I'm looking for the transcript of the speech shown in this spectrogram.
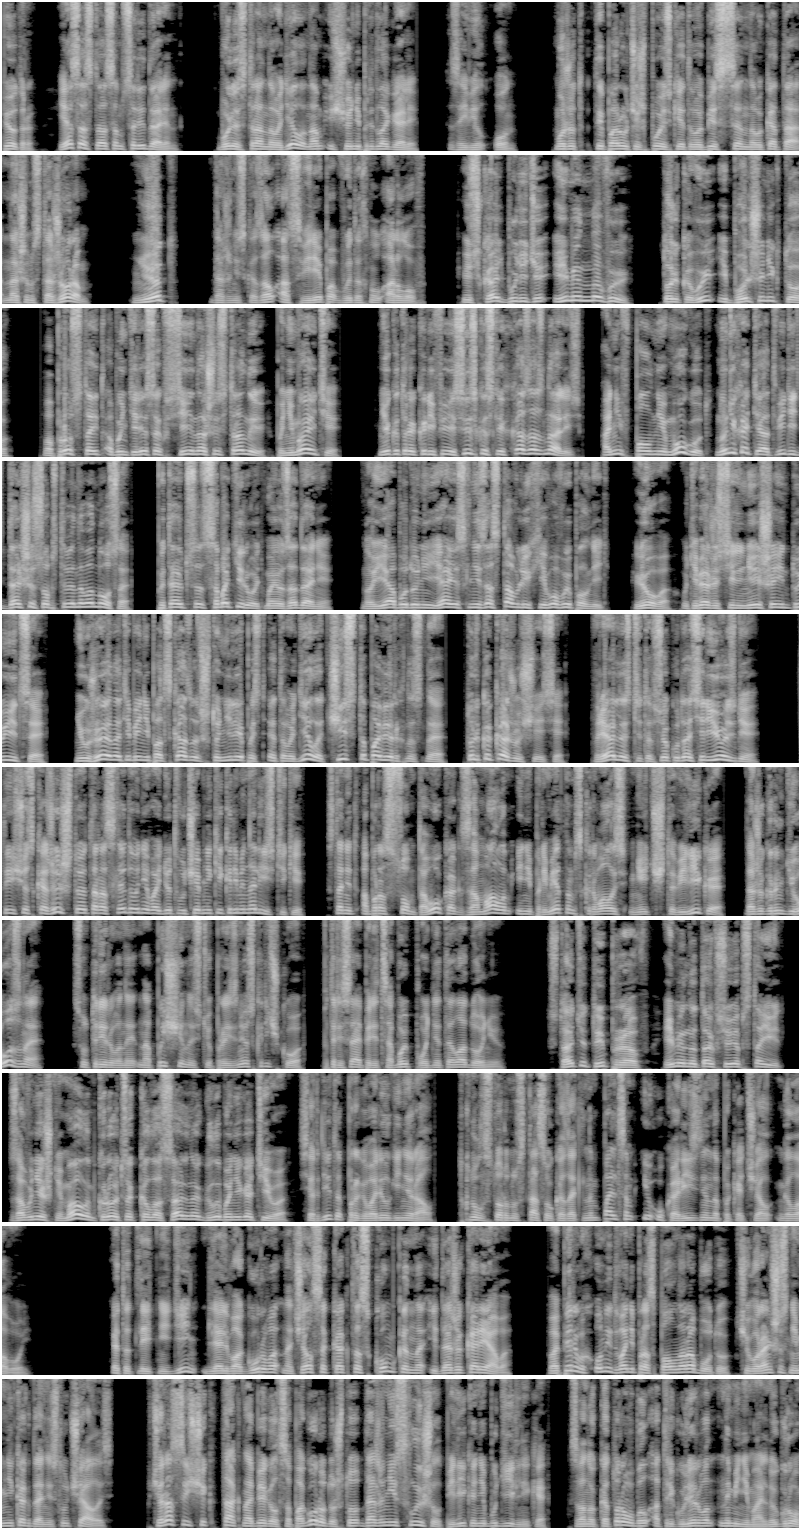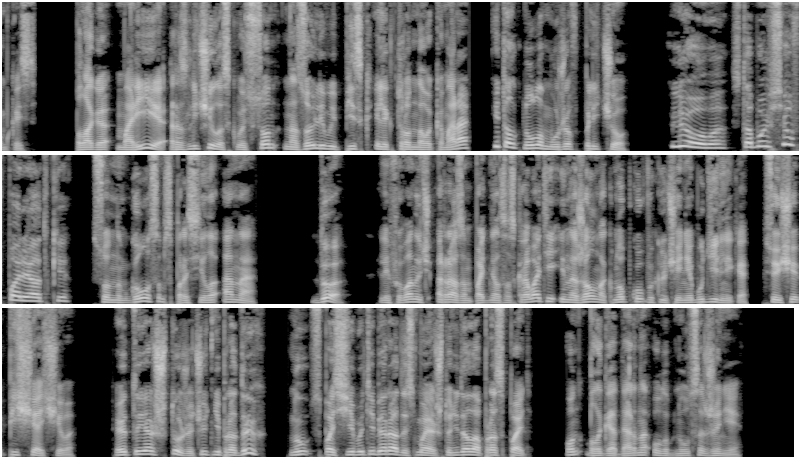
«Петр, я со Стасом солидарен. Более странного дела нам еще не предлагали», — заявил он. «Может, ты поручишь поиски этого бесценного кота нашим стажерам?» «Нет», — даже не сказал, а свирепо выдохнул Орлов. «Искать будете именно вы. Только вы и больше никто. Вопрос стоит об интересах всей нашей страны, понимаете? Некоторые корифеи сыска слегка зазнались. Они вполне могут, но не хотят видеть дальше собственного носа, пытаются саботировать мое задание. Но я буду не я, если не заставлю их его выполнить. Лева, у тебя же сильнейшая интуиция. Неужели она тебе не подсказывает, что нелепость этого дела чисто поверхностная, только кажущаяся? В реальности это все куда серьезнее. Ты еще скажи, что это расследование войдет в учебники криминалистики, станет образцом того, как за малым и неприметным скрывалось нечто великое, даже грандиозное, с утрированной напыщенностью произнес Кричко, потрясая перед собой поднятой ладонью. «Кстати, ты прав. Именно так все и обстоит. За внешне малым кроется колоссальная глыба негатива», — сердито проговорил генерал, ткнул в сторону Стаса указательным пальцем и укоризненно покачал головой. Этот летний день для Льва Гурова начался как-то скомканно и даже коряво. Во-первых, он едва не проспал на работу, чего раньше с ним никогда не случалось. Вчера сыщик так набегался по городу, что даже не слышал пиликанье будильника, звонок которого был отрегулирован на минимальную громкость. Благо, Мария различила сквозь сон назойливый писк электронного комара и толкнула мужа в плечо. «Лёва, с тобой все в порядке?» — сонным голосом спросила она. «Да». Лев Иванович разом поднялся с кровати и нажал на кнопку выключения будильника, все еще пищащего. «Это я что же, чуть не продрых? Ну, спасибо тебе, радость моя, что не дала проспать». Он благодарно улыбнулся жене.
